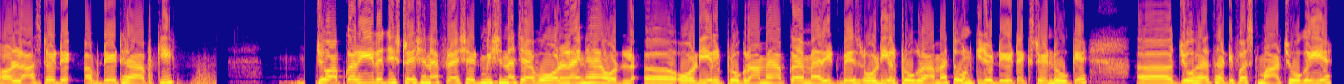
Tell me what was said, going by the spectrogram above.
और लास्ट अपडेट है आपकी जो आपका री रजिस्ट्रेशन है फ्रेश एडमिशन है, चाहे वो ऑनलाइन है ओडीएल प्रोग्राम है आपका मेरिट बेस्ड ओडीएल प्रोग्राम है तो उनकी जो डेट एक्सटेंड होके जो है थर्टी फ़र्स्ट मार्च हो गई है।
